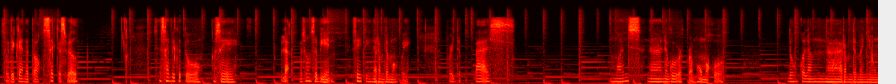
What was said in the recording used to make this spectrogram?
So, they kinda toxic as well. Sinasabi ko to kasi wala, gusto kong sabihin. Kasi ito yung naramdaman ko eh. For the past months na nag-work from home ako, doon ko lang naramdaman yung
